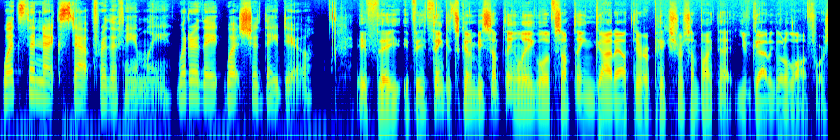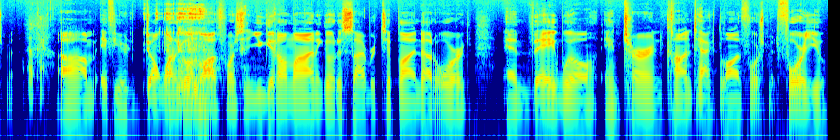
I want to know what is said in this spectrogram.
what's the next step for the family? What are they what should they do? If they if they think it's going to be something illegal, if something got out there, a picture or something like that, you've got to go to law enforcement. Okay. Um, if you don't want to go to law enforcement, you can get online and go to cybertipline.org, and they will in turn contact law enforcement for you,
